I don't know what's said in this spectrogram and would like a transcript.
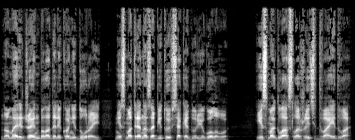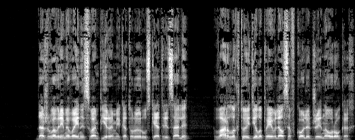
но Мэри Джейн была далеко не дурой, несмотря на забитую всякой дурью голову, и смогла сложить два и два. Даже во время войны с вампирами, которую русские отрицали, Варлок то и дело появлялся в колледже и на уроках,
